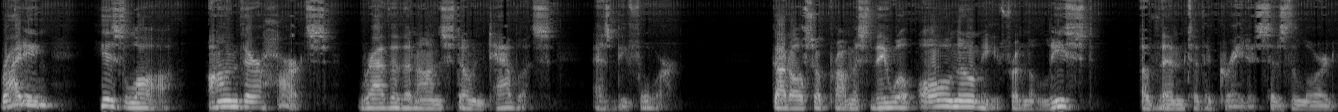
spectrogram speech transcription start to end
writing his law on their hearts rather than on stone tablets as before. God also promised, They will all know me from the least of them to the greatest, says the Lord,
